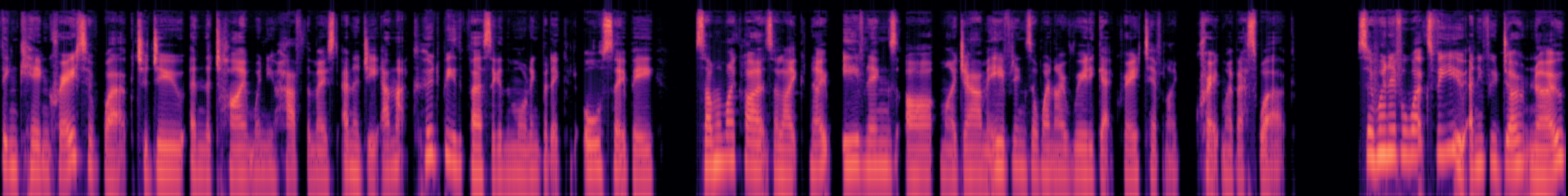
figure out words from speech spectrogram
thinking, creative work to do in the time when you have the most energy. And that could be the first thing in the morning, but it could also be some of my clients are like, nope, evenings are my jam. Evenings are when I really get creative and I create my best work. So, whenever works for you. And if you don't know,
